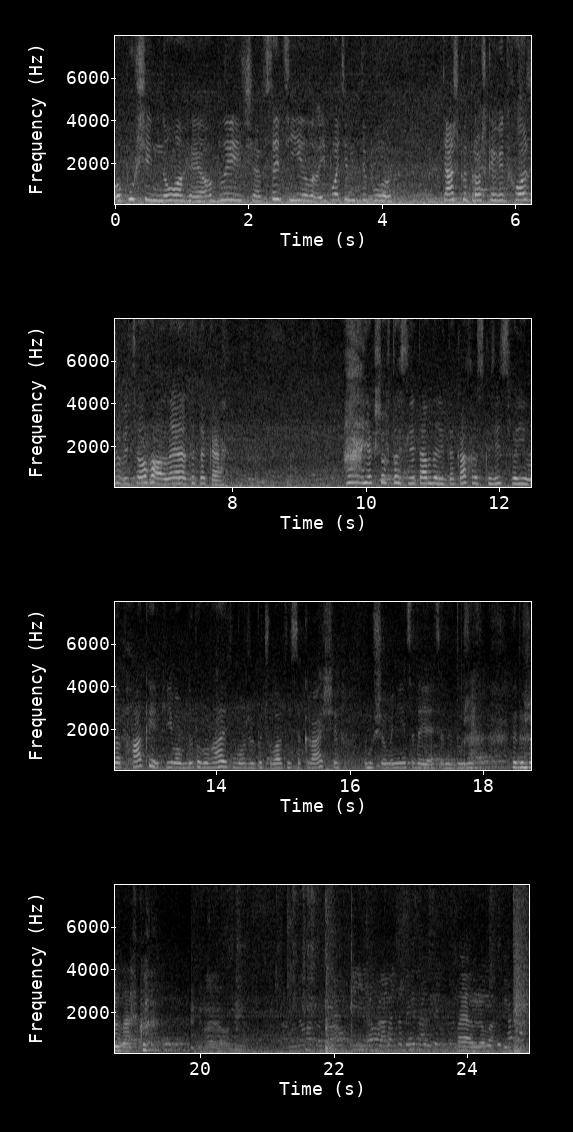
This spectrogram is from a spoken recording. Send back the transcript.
опущені ноги, обличчя, все тіло. І потім, типу, тяжко трошки відходжу від цього, але це таке. Якщо хтось літав на літаках, розкажіть свої лайфхаки, які вам допомагають, може почуватися краще, тому що мені це дається не дуже, не дуже легко. Vaya broma.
